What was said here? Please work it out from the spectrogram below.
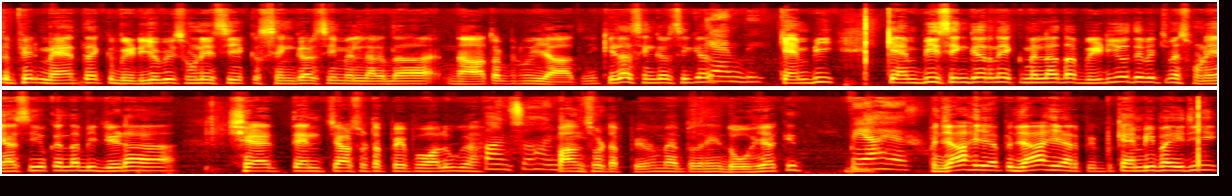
ਤੇ ਫਿਰ ਮੈਂ ਤਾਂ ਇੱਕ ਵੀਡੀਓ ਵੀ ਸੁਣੀ ਸੀ ਇੱਕ ਸਿੰਗਰ ਸੀ ਮੈਨੂੰ ਲੱਗਦਾ ਨਾਂ ਤਾਂ ਮੈਨੂੰ ਯਾਦ ਨਹੀਂ। ਕਿਹੜਾ ਸਿੰਗਰ ਸੀਗਾ? ਕੈਂਬੀ। ਕੈਂਬੀ। ਕੈਂਬੀ ਸਿੰਗਰ ਨੇ ਇੱਕ ਮੈਨੂੰ ਲੱਗਦਾ ਵੀਡੀਓ ਦੇ ਵਿੱਚ ਮੈਂ ਸੁਣਿਆ ਸੀ ਉਹ ਕਹਿੰਦਾ ਵੀ ਜਿਹੜਾ ਸ਼ਾਇਦ 3-400 ਟੱਪੇ ਪਵਾ ਲੂਗਾ 500 ਹਾਂਜੀ। 500 ਟੱਪੇ ਉਹਨੂੰ ਮੈਂ ਪਤਾ ਨਹੀਂ 2000 ਕਿ 50000 50000 50000 ਰੁਪਏ। ਕੈਂਬੀ ਬਾਈ ਜੀ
